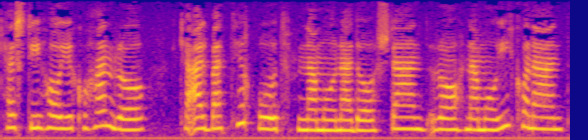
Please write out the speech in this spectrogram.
کشتی های کهن را که البته قطب نما نداشتند راهنمایی کنند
